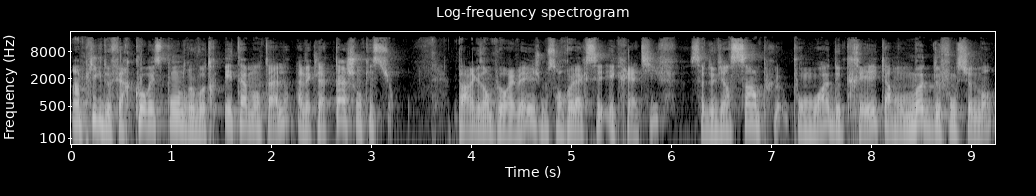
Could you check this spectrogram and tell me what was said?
implique de faire correspondre votre état mental avec la tâche en question. Par exemple, au réveil, je me sens relaxé et créatif. Ça devient simple pour moi de créer car mon mode de fonctionnement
